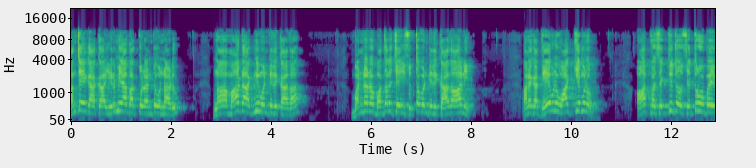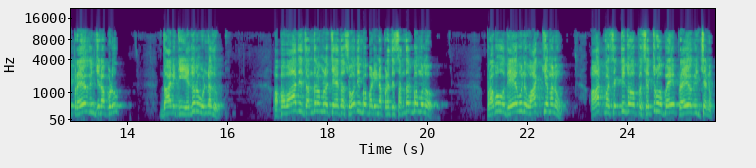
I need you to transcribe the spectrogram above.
అంతేకాక ఇర్మియా భక్తుడు అంటూ ఉన్నాడు నా మాట అగ్ని వంటిది కాదా? బండను బద్దలు చేయి సుత్త వంటిది కాదా అని. అనగా దేవుని వాక్యమును ఆత్మశక్తితో శత్రువుపై ప్రయోగించినప్పుడు దానికి ఎదురు ఉండదు. అపవాది తంత్రముల చేత శోధింపబడిన ప్రతి సందర్భములో ప్రభువు దేవుని వాక్యమును ఆత్మశక్తితో శత్రువుపై ప్రయోగించెను.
